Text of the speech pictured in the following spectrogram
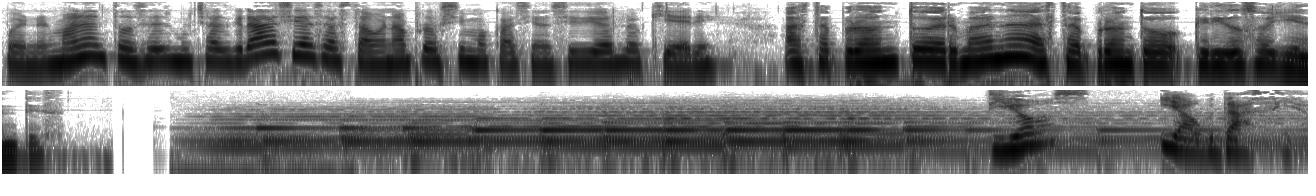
Bueno, hermana, entonces muchas gracias. Hasta una próxima ocasión, si Dios lo quiere. Hasta pronto, hermana. Hasta pronto, queridos oyentes. Dios y audacia.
